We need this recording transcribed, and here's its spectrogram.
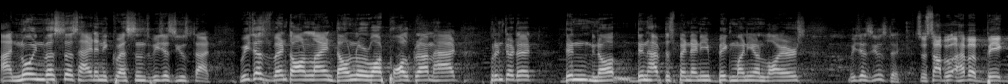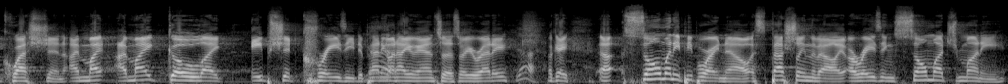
and no investors had any questions. We just used that. We just went online, downloaded what Paul Graham had, printed it, didn't, you know, didn't have to spend any big money on lawyers. We just used it. So stop. I have a big question. I might I might go like ape shit crazy depending Yeah. on how you answer this. Are you ready? Yeah. Okay. Uh, so many people right now, especially in the valley, are raising so much money.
